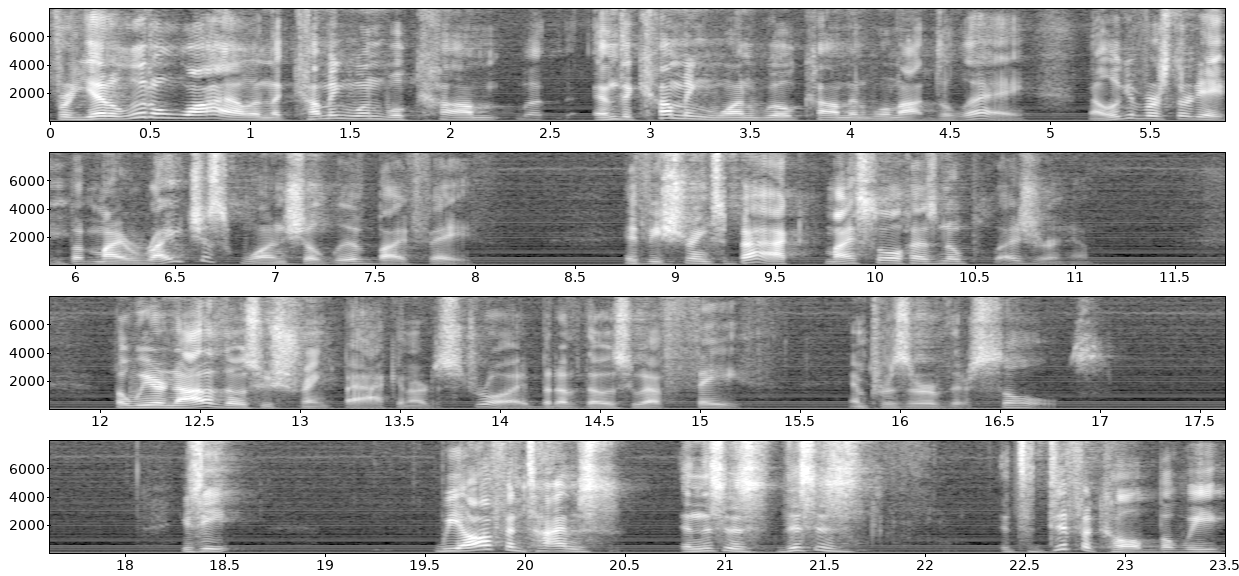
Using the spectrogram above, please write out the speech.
For yet a little while, and the coming one will come, and the coming one will come and will not delay. Now look at verse 38. But my righteous one shall live by faith. If he shrinks back, my soul has no pleasure in him. But we are not of those who shrink back and are destroyed, but of those who have faith and preserve their souls. You see, we oftentimes, and this is this is it's difficult, but we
